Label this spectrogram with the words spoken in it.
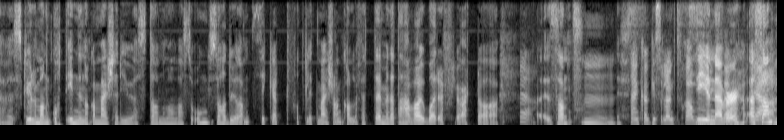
eh, skulle man gått inn i noe mer seriøst da når man var så ung, så hadde jo de sikkert fått litt mer sånn kalde føtter, men dette her var jo bare flørt og Ja. eh, sant? Mm. Tenker ikke så langt fram. See you liksom. never, Ja. sant?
